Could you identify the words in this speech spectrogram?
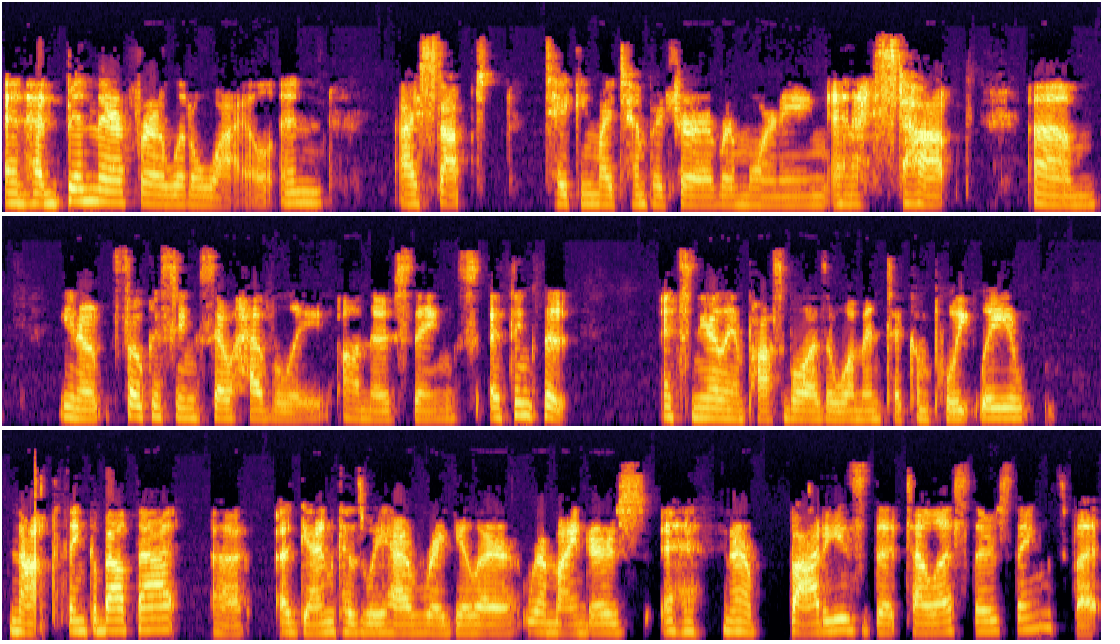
and had been there for a little while. And I stopped taking my temperature every morning and I stopped um, you know, focusing so heavily on those things. I think that it's nearly impossible as a woman to completely not think about that. Uh, again, because we have regular reminders in our bodies that tell us those things. But,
